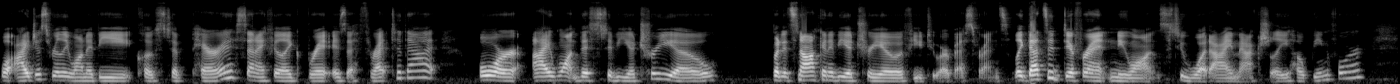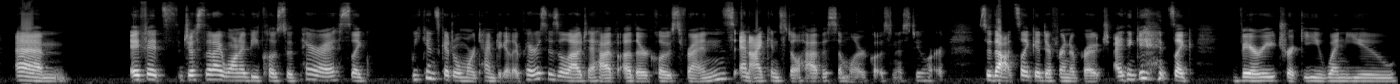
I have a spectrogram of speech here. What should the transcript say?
well i just really want to be close to paris and i feel like britt is a threat to that? Or i want this to be a trio but it's not going to be a trio if you two are best friends? Like that's a different nuance to what i'm actually hoping for. Um if it's just that i want to be close with paris like we can schedule more time together. Paris is allowed to have other close friends, and I can still have a similar closeness to her. So that's like a different approach. I think it's like very tricky when you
